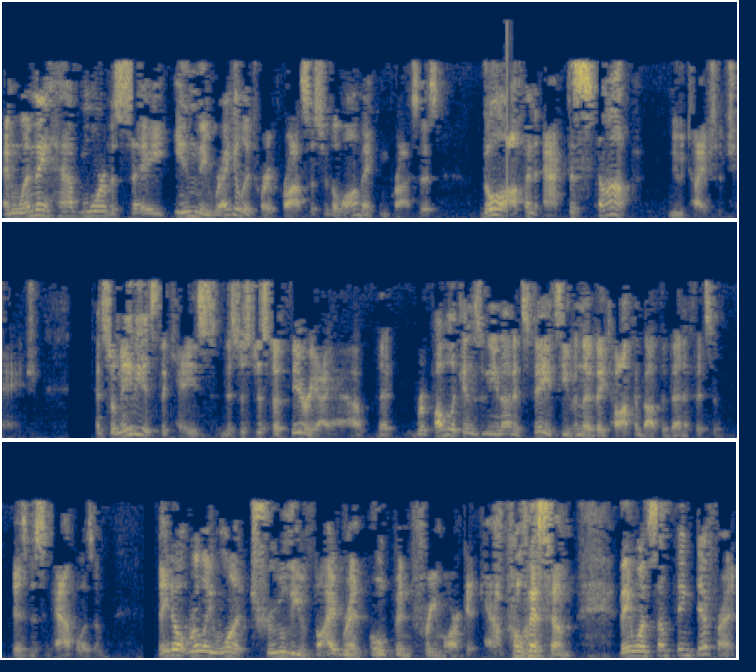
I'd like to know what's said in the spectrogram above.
And when they have more of a say in the regulatory process or the lawmaking process, they'll often act to stop new types of change. And so maybe it's the case, and this is just a theory I have, that Republicans in the United States, even though they talk about the benefits of business and capitalism, they don't really want truly vibrant, open, free market capitalism. They want something different.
